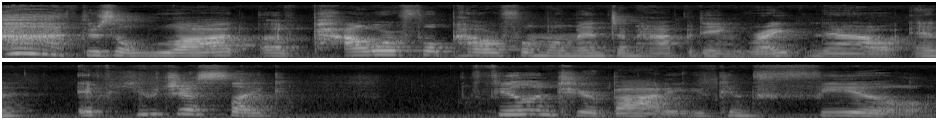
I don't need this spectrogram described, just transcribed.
There's a lot of powerful, powerful momentum happening right now. And if you just like feel into your body, you can feel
